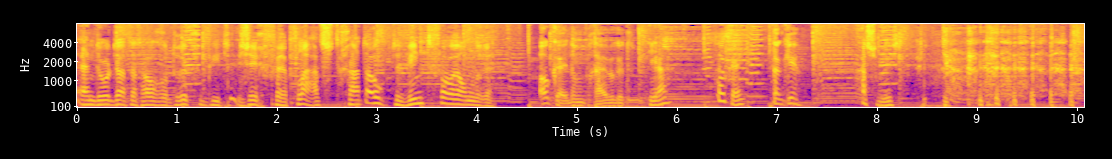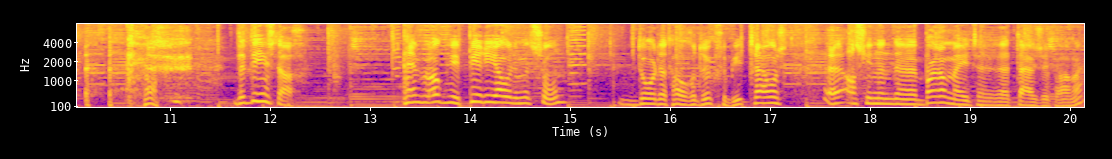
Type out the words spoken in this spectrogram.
En doordat het hoge drukgebied zich verplaatst, gaat ook de wind veranderen. Oké, dan begrijp ik het. Ja? Oké. Dank je. Alsjeblieft. de dinsdag hebben we ook weer periode met zon. Door dat hoge drukgebied. Trouwens, eh, als je een eh, barometer eh, thuis hebt hangen.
